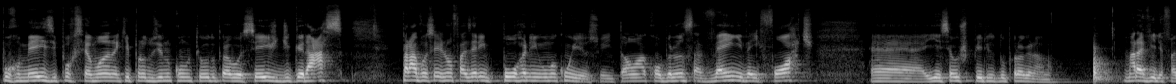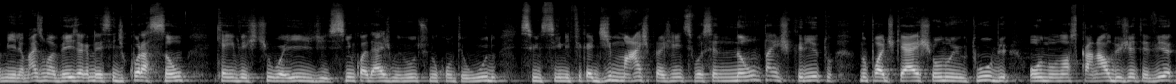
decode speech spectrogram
por mês e por semana aqui produzindo conteúdo para vocês de graça, para vocês não fazerem porra nenhuma com isso. Então a cobrança vem e vem forte, é, e esse é o espírito do programa. Maravilha, família. Mais uma vez, agradecer de coração quem investiu aí de 5 a 10 minutos no conteúdo. Isso significa demais pra gente. Se você não está inscrito no podcast ou no YouTube ou no nosso canal do IGTV,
